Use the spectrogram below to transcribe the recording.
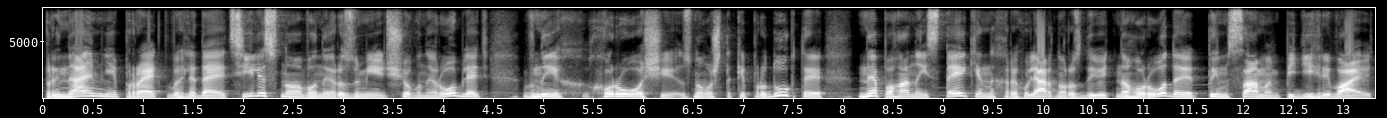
Принаймні, проект виглядає цілісно, вони розуміють, що вони роблять, в них хороші знову ж таки продукти, непоганий стейкінг, регулярно роздають нагороди, тим самим підігрівають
